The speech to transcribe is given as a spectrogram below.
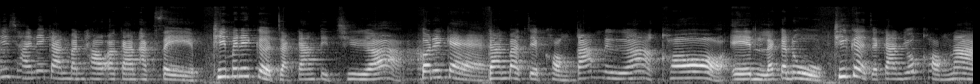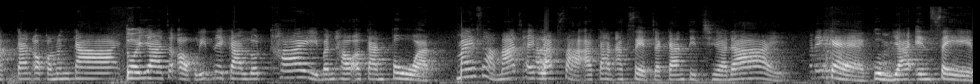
ที่ใช้ในการบรรเทาอาการอักเสบ ที่ไม่ได้เกิดจากการติดเชื้อ ก็ได้แก่การบาดเจ็บของกล้ามเนื้อ ข้อ เอ็น และกระดูก ที่เกิดจากการยกของหนัก การออกกำลังกาย ตัวยาจะออกฤทธิ์ในการลดไข้ บรรเทาอาการปวด ไม่สามารถใช้รักษาอาการอักเสบจากการติดเชื้อได้ ได้แก่กลุ่มยาเอนเซด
